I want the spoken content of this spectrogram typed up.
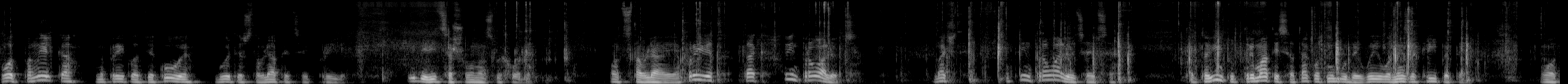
от панелька, наприклад, в яку ви будете вставляти цей привід. І дивіться, що у нас виходить. От вставляю я привід, так, він провалюється. Бачите? От він провалюється і все. Тобто він тут триматися так от не буде, ви його не закріпите. От,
